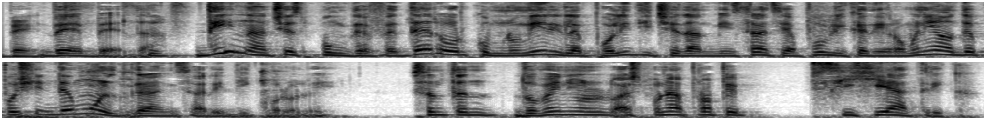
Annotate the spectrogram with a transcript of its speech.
B. B, B, da. Din acest punct de vedere, oricum, numirile politice de administrația publică din România au depășit de mult granița ridicolului. Sunt în domeniul, aș spune, aproape psihiatric.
